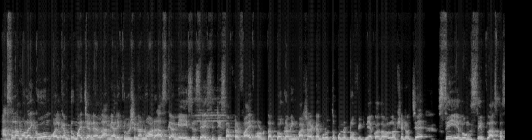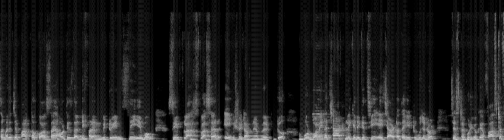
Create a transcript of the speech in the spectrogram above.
আসসালামু আলাইকুম, ওয়েলকাম টু মাই চ্যানেল। আমি আরিফুল হোসেন আনোয়ার। আজকে আমি এইচএসসি আইসিটি চ্যাপ্টার ফাইভ অর্থাৎ প্রোগ্রামিং ভাষার একটা গুরুত্বপূর্ণ টপিক নিয়ে কথা বললাম। সেটা হচ্ছে সি এবং সি প্লাস প্লাসের মধ্যে যে পার্থক্য আছে what is the difference between C এবং সি প্লাস প্লাসের এই বিষয়টা আপনি আপনাদের একটু বলব। আমি একটা চার্ট লিখে রেখেছি। এই চার্টটা থেকে একটু বোঝানোর চেষ্টা করি ওকে ফার্স্ট অফ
